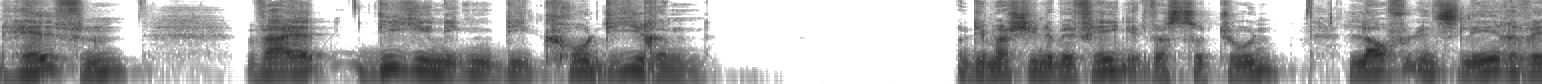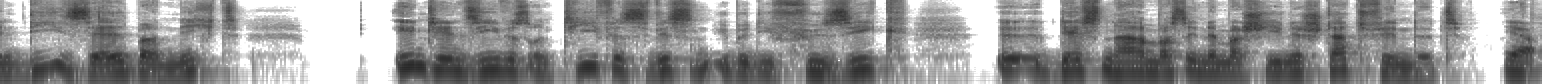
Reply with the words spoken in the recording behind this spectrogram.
helfen, weil diejenigen, die codieren, und die Maschine befähigen, etwas zu tun, laufen ins Leere, wenn die selber nicht intensives und tiefes Wissen über die Physik äh, dessen haben, was in der Maschine stattfindet. Ja.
